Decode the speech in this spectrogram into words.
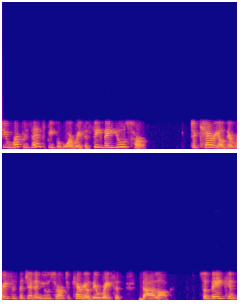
she represents people who are racist. See, they use her to carry out their racist agenda and use her to carry out their racist dialogue. So they can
